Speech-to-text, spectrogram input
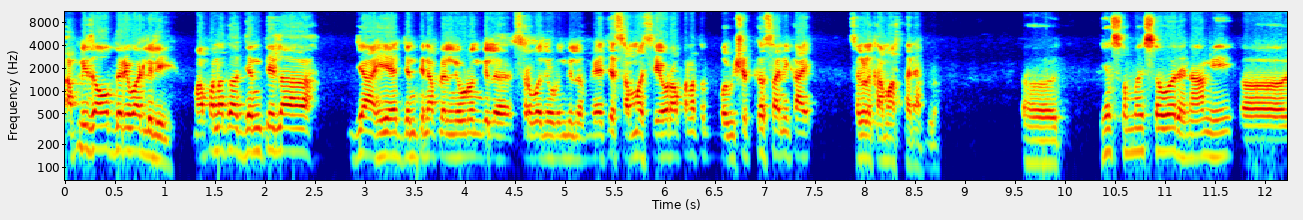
आपली जबाबदारी वाढलेली आहे. आपण आता जनतेला जे आहे जनतेने आपल्याला निवडून दिलं सर्व निवडून दिलं याच्या समस्येवर आपण आता भविष्यात कसं आणि काय सगळं काम असणार आहे आपलं? अं, या समस्यावर आहे ना आम्ही अं,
